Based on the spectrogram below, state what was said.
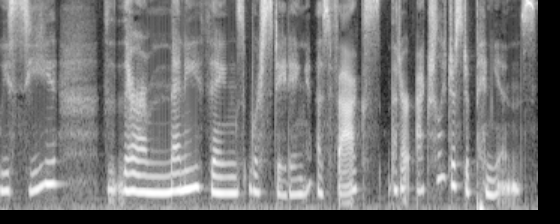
we see there are many things we're stating as facts that are actually just opinions.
